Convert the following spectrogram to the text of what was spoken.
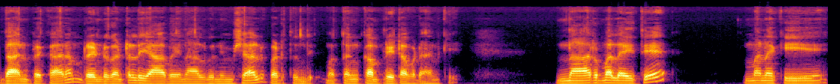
దాని ప్రకారం రెండు గంటల యాభై నాలుగు నిమిషాలు పడుతుంది మొత్తం కంప్లీట్ అవ్వడానికి. నార్మల్ అయితే మనకి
